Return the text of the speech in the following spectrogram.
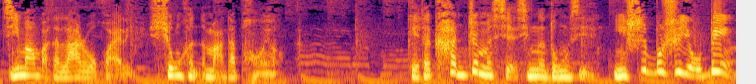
急忙把他拉入怀里，凶狠的骂他朋友。给他看这么血腥的东西，你是不是有病？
